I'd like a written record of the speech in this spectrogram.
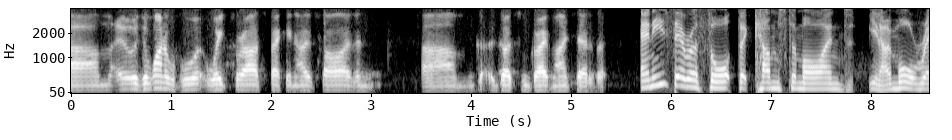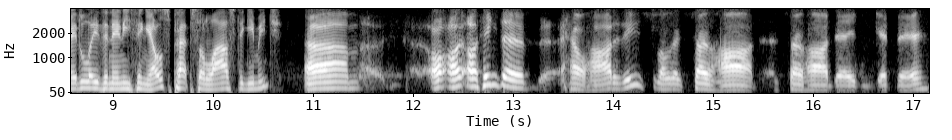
um, it was a wonderful week for us back in 05 and um, got some great mates out of it. And is there a thought that comes to mind, you know, more readily than anything else? Perhaps a lasting image. Um, I, I, think the how hard it is. Like it's so hard. It's so hard to even get there.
